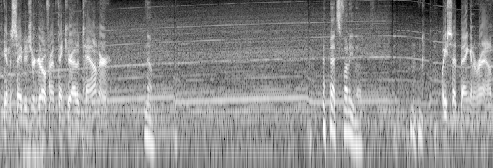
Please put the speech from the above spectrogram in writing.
You gonna say, does your girlfriend think you're out of town, or No. That's funny though. well, you said banging around?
